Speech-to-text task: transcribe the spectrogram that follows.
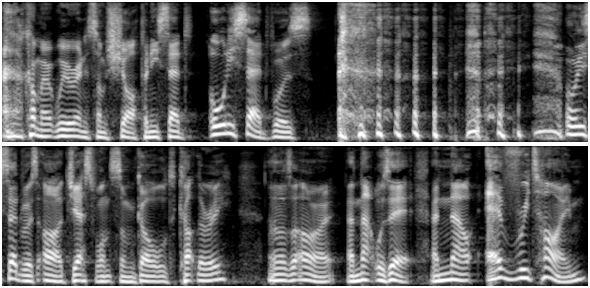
and I can't remember. We were in some shop, and he said all he said was all he said was, "Ah, oh, Jess wants some gold cutlery," and I was like, "All right," and that was it. And now every time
